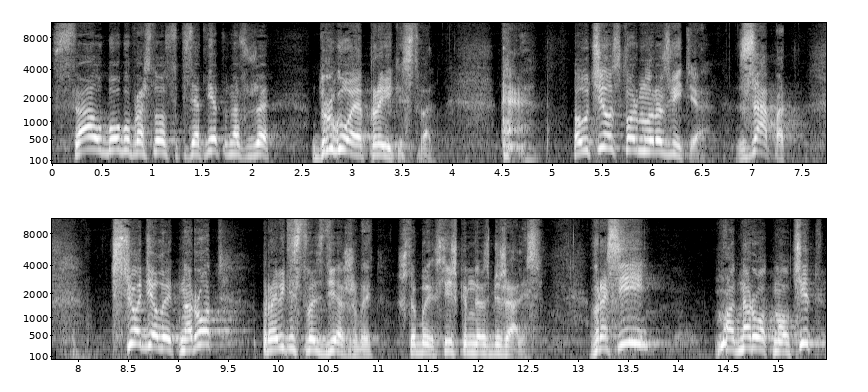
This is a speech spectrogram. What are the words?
Слава Богу, прошло 150 лет, у нас уже другое правительство. Получилась формула развития. Запад. Все делает народ, правительство сдерживает, чтобы слишком не разбежались. В России народ молчит,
